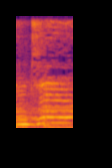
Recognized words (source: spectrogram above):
and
